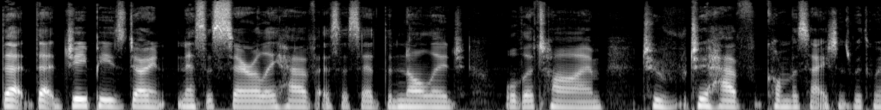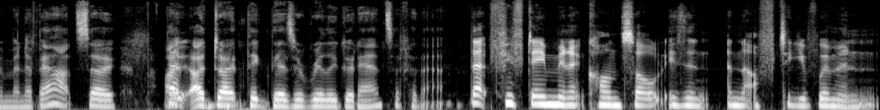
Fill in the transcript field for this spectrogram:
that, that GPs don't necessarily have, as I said, the knowledge all the time to, to have conversations with women about. So I, I don't think there's a really good answer for that. That 15 minute consult isn't enough to give women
